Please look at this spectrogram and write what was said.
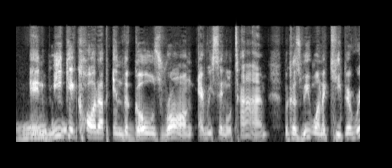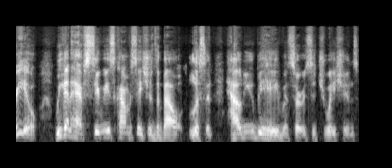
And we mm-hmm. get caught up in the goes wrong every single time because we want to keep it real. We got to have serious conversations about listen, how do you behave in certain situations?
